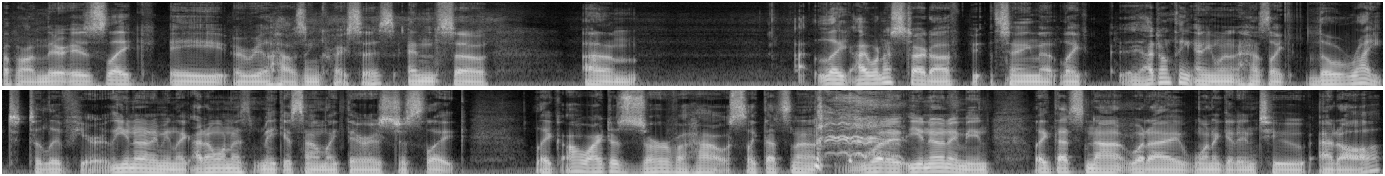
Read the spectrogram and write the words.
upon, there is like a, a real housing crisis, and so, um, like I want to start off saying that like I don't think anyone has like the right to live here. You know what I mean? Like I don't want to make it sound like there is just like like oh I deserve a house. Like that's not what it. You know what I mean? Like that's not what I want to get into at all.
